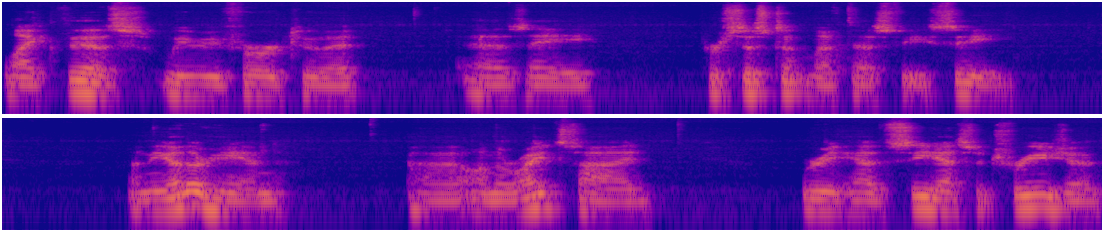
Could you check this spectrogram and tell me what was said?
like this, we refer to it as a persistent left SVC. On the other hand, uh, on the right side, where you have CS atresia,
